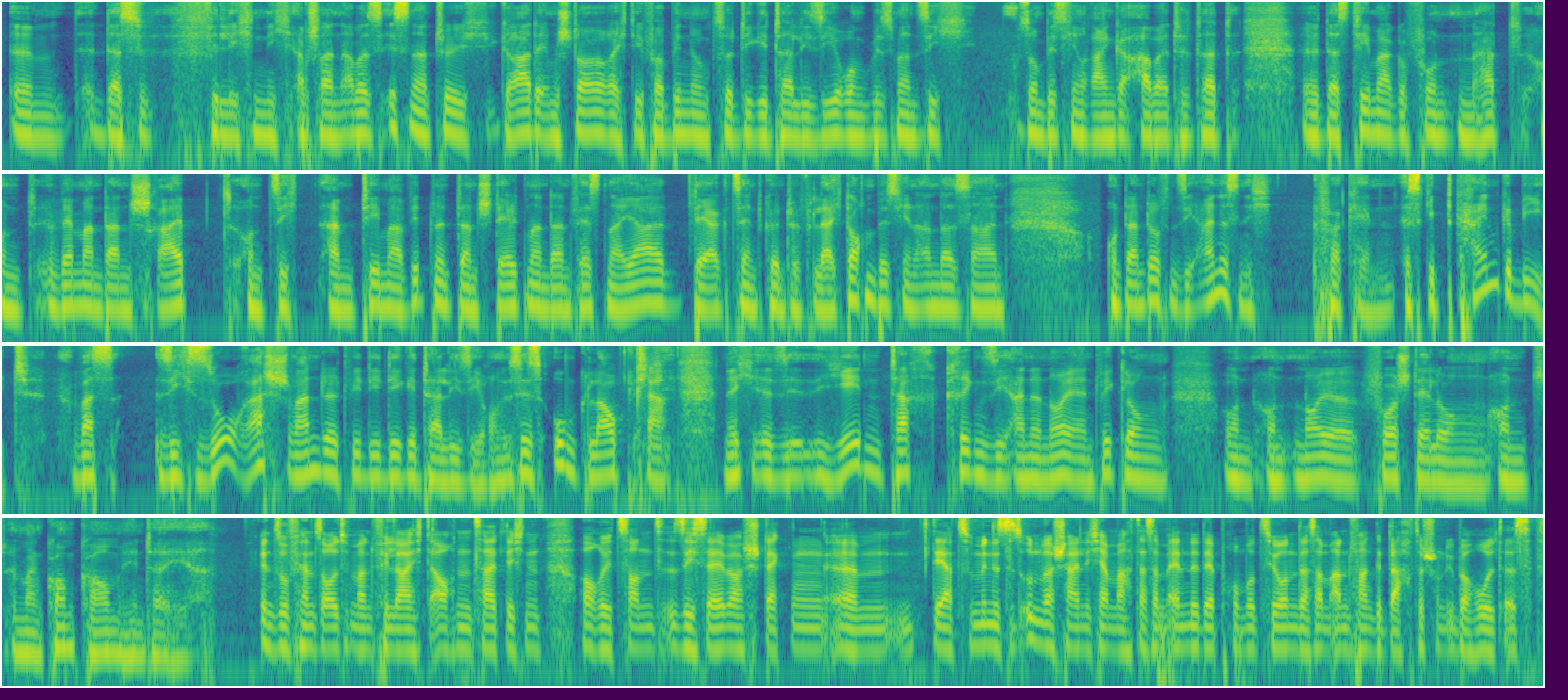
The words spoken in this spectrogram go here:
ähm, das will ich nicht abschreiben. Aber es ist natürlich gerade im Steuerrecht die Verbindung zur Digitalisierung, bis man sich so ein bisschen reingearbeitet hat, äh, das Thema gefunden hat. Und wenn man dann schreibt und sich einem Thema widmet, dann stellt man dann fest, na ja, der Akzent könnte vielleicht doch ein bisschen anders sein. Und dann dürfen Sie eines nicht verkennen. Es gibt kein Gebiet, was sich so rasch wandelt wie die Digitalisierung. Es ist unglaublich. Klar. Nicht? Jeden Tag kriegen sie eine neue Entwicklung und, und neue Vorstellungen und man kommt kaum hinterher. Insofern sollte man vielleicht auch einen zeitlichen Horizont sich selber stecken, ähm, der zumindest es unwahrscheinlicher macht, dass am Ende der Promotion das am Anfang Gedachte schon überholt ist.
